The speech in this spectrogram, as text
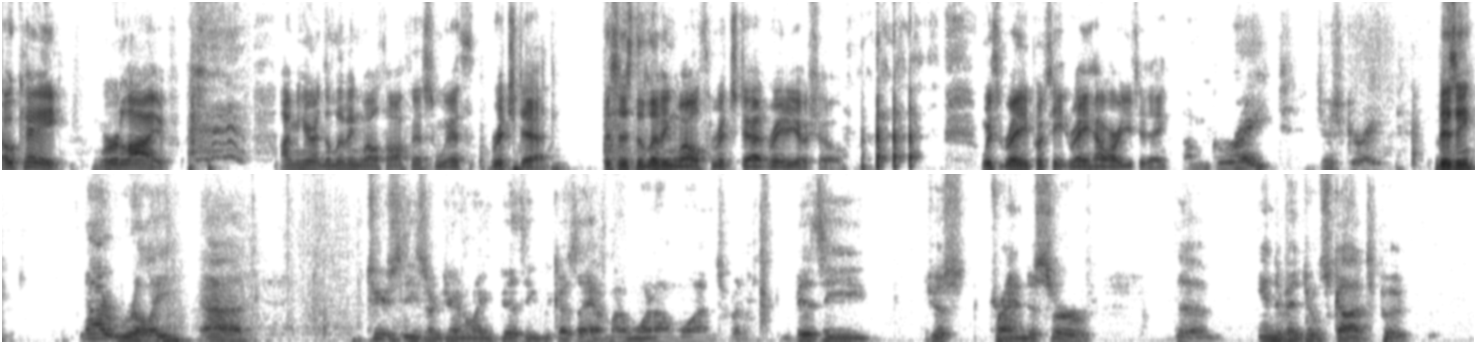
Okay, we're live. I'm here at the Living Wealth office with Rich Dad. This is the Living Wealth Rich Dad radio show with Ray Poteet. Ray, how are you today? I'm great, just great. Busy? Not really. Uh, Tuesdays are generally busy because I have my one on ones, but busy just trying to serve the individuals God's put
